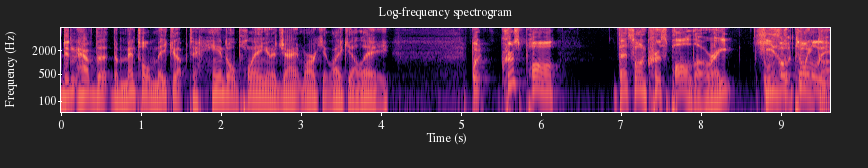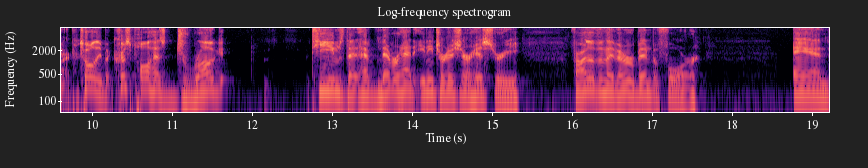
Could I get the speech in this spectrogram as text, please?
didn't have the the mental makeup to handle playing in a giant market like LA. But Chris Paul That's on Chris Paul, though, right? He's Oh, the point totally, guard. Totally, but Chris Paul has drug teams that have never had any tradition or history farther than they've ever been before. And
